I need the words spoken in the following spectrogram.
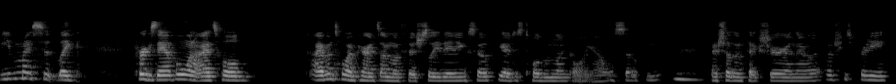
even my like for example when I told I haven't told my parents I'm officially dating Sophie. I just told them I'm going out with Sophie. Mm. I showed them a picture and they were like, "Oh, she's pretty."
